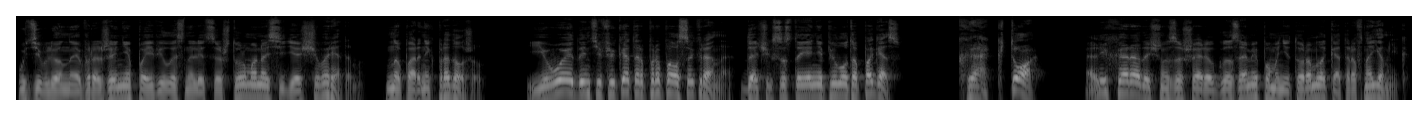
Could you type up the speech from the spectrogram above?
Удивленное выражение появилось на лице штурмана, сидящего рядом. Напарник продолжил. «Его идентификатор пропал с экрана. Датчик состояния пилота погас». «Как? Кто?» Лихорадочно зашарил глазами по мониторам локаторов наемник.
